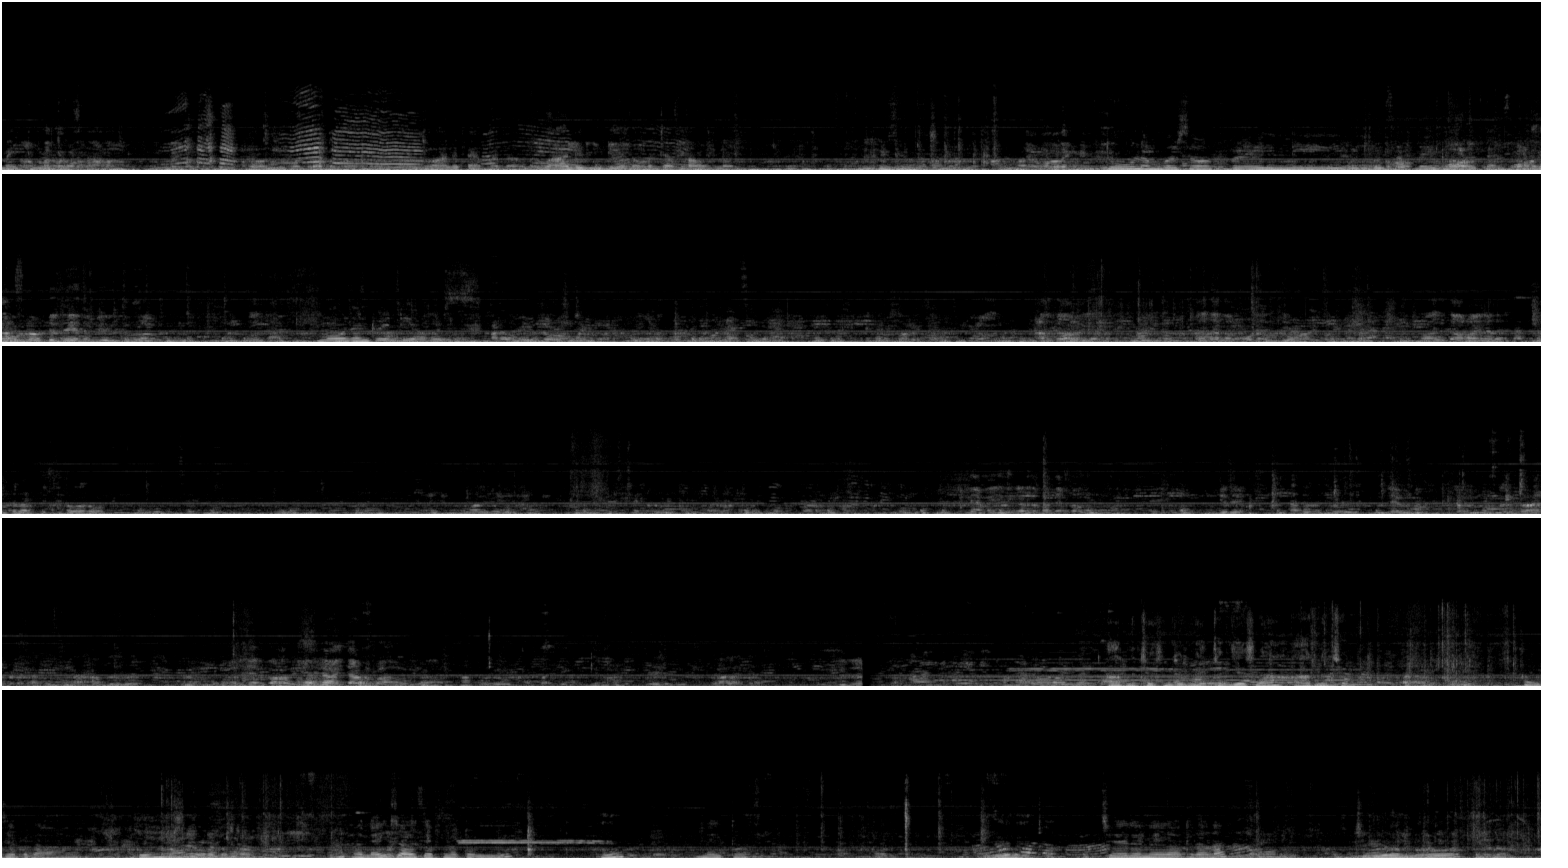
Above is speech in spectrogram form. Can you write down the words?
కొత్తటి బ్యాగ్ అవ్వండి అప్పుడు బాగా అమ్మాయికి చూస్తాను వాళ్ళ పేపర్ వాళ్ళు వీడియోలో ఒకటి చేస్తూ ఉన్నారు two numbers of రైల్ని will be supplied all passengers more than twenty hours ఆరు నుంచి వచ్చింది చూడండి చెక్ చేసిన ఆరు నుంచి నైట్ చాలా సేపు ఉన్నట్టు ఉంది నైట్? చేరండి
